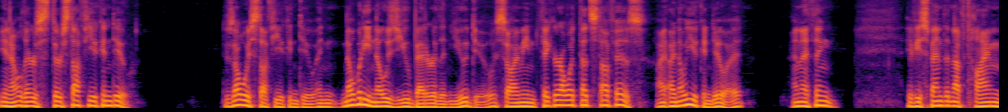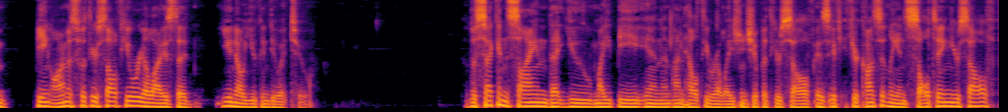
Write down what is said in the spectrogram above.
You know, there's there's stuff you can do. There's always stuff you can do, and nobody knows you better than you do. So I mean, figure out what that stuff is. I, I know you can do it, and I think if you spend enough time being honest with yourself, you'll realize that you know you can do it too. The second sign that you might be in an unhealthy relationship with yourself is if, if you're constantly insulting yourself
